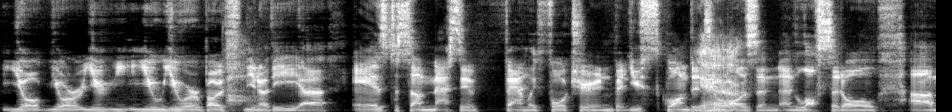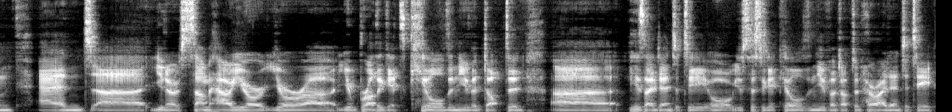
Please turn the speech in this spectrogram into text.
you're you're you you you were both, you know, the uh, heirs to some massive family fortune, but you squandered Yeah. yours and and lost it all. Um, and uh, you know, somehow your your uh, your brother gets killed and you've adopted uh, his identity, or your sister get killed and you've adopted her identity,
